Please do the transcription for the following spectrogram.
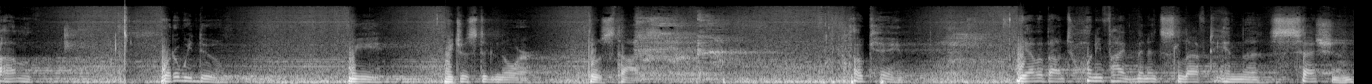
um, what do we do? We we just ignore those thoughts. Okay, we have about 25 minutes left in the session.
